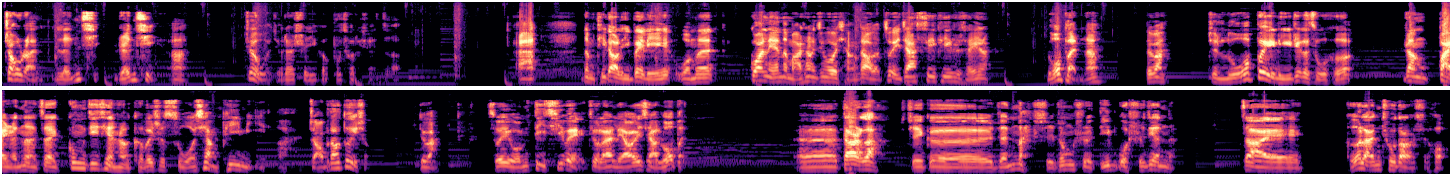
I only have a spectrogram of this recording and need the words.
招揽人气人气啊，这我觉得是一个不错的选择啊。那么提到里贝里，我们关联的马上就会想到的最佳 CP 是谁呢？罗本呢，对吧？这罗贝里这个组合，让拜仁呢在攻击线上可谓是所向披靡啊，找不到对手，对吧？所以我们第七位就来聊一下罗本。呃，当然了，这个人呢始终是敌不过时间的。在荷兰出道的时候，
